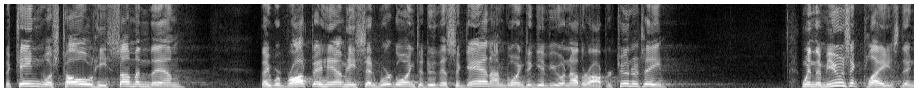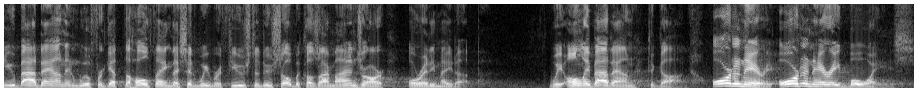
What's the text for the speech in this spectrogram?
The king was told, he summoned them. They were brought to him. He said, We're going to do this again. I'm going to give you another opportunity. When the music plays, then you bow down and we'll forget the whole thing. They said, We refuse to do so because our minds are already made up. We only bow down to God. Ordinary, ordinary boys.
